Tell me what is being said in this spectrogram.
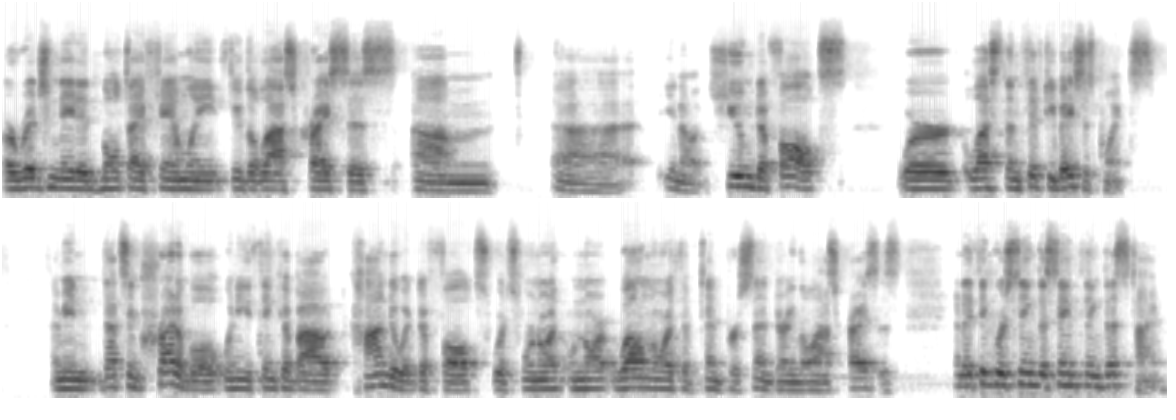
originated multifamily through the last crisis. Um, you know, Hume defaults were less than 50 basis points. I mean, that's incredible when you think about conduit defaults, which were north, north, well north of 10% during the last crisis. And I think we're seeing the same thing this time,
